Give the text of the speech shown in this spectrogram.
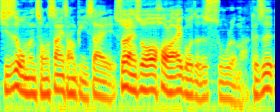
其实我们从上一场比赛，虽然说后来爱国者是输了嘛，可是。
